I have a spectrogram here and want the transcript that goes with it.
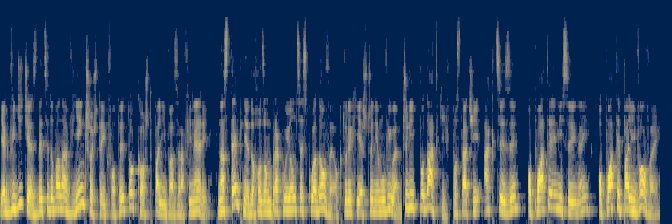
Jak widzicie, zdecydowana większość tej kwoty to koszt paliwa z rafinerii. Następnie dochodzą brakujące składowe, o których jeszcze nie mówiłem, czyli podatki w postaci akcyzy, opłaty emisyjnej, opłaty paliwowej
